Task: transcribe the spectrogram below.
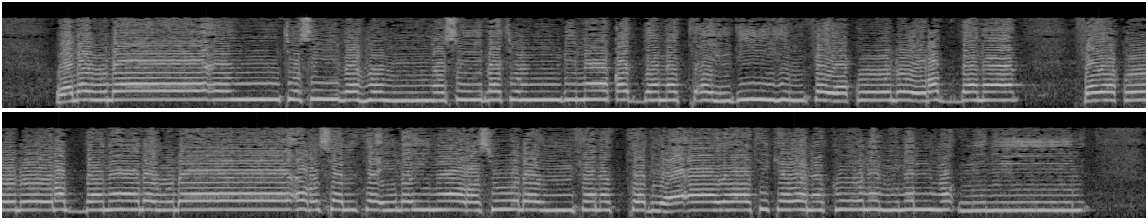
ولولا أن تصيبهم مصيبة بما قدمت أيديهم فيقولوا ربنا فيقولوا ربنا لولا أرسلت إلينا رسولا فنتبع آياتك ونكون من المؤمنين.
